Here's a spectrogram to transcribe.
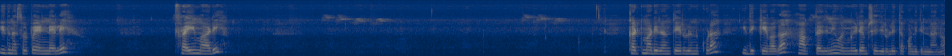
ಇದನ್ನು ಸ್ವಲ್ಪ ಎಣ್ಣೆಯಲ್ಲಿ ಫ್ರೈ ಮಾಡಿ ಕಟ್ ಮಾಡಿರೋಂಥ ಈರುಳ್ಳಿನೂ ಕೂಡ ಇದಕ್ಕೆ ಇವಾಗ ಹಾಕ್ತಾಯಿದ್ದೀನಿ ಒಂದು ಮೀಡಿಯಮ್ ಸೈಜ್ ಈರುಳ್ಳಿ ತಗೊಂಡಿದ್ದೀನಿ ನಾನು.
